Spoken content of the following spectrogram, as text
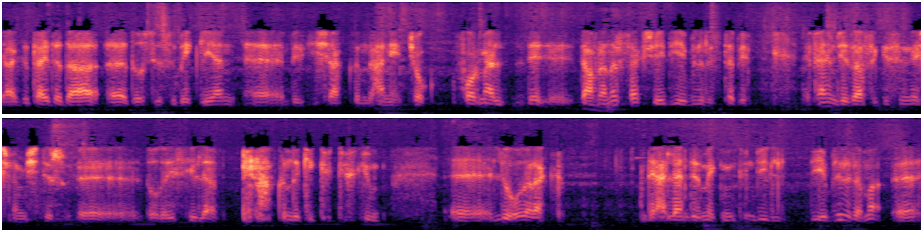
Yargıtay'da daha e, dosyası bekleyen e, bir kişi hakkında hani çok formel de, e, davranırsak şey diyebiliriz tabi. Efendim cezası kesinleşmemiştir. E, dolayısıyla hakkındaki hükümlü olarak değerlendirmek mümkün değil diyebiliriz ama e,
